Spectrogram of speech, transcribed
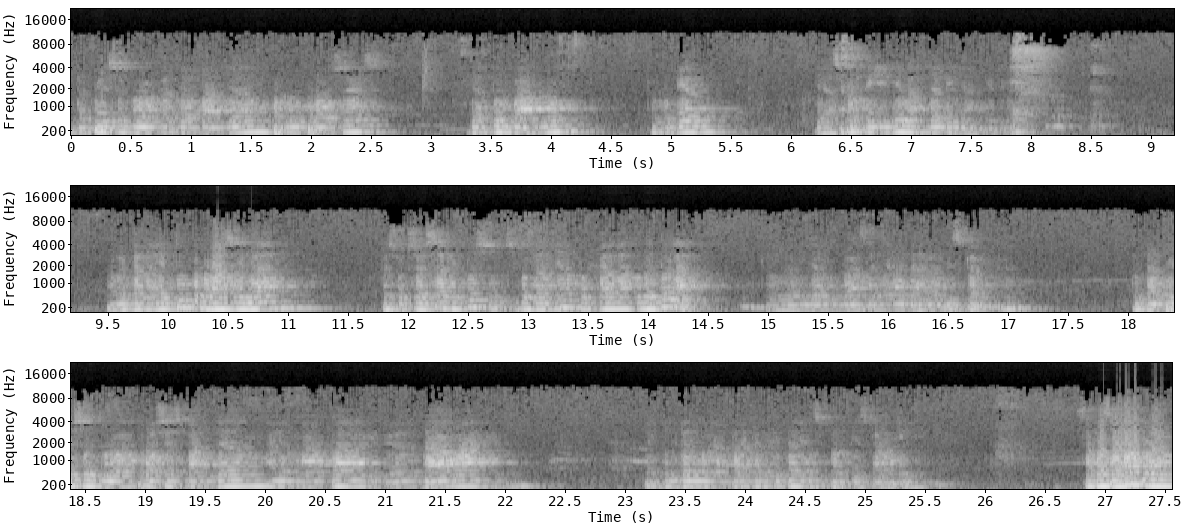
Tetapi sebuah kerja panjang perlu proses jatuh bangun, kemudian ya seperti inilah jadinya gitu ya. Oleh karena itu keberhasilan kesuksesan itu sebenarnya bukanlah kebetulan kalau yang bahasanya ada hal iskan ya. tetapi sebuah proses panjang air mata gitu ya, darah gitu, yang kemudian mengantarkan kita yang seperti sekarang ini sahabat-sahabat yang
